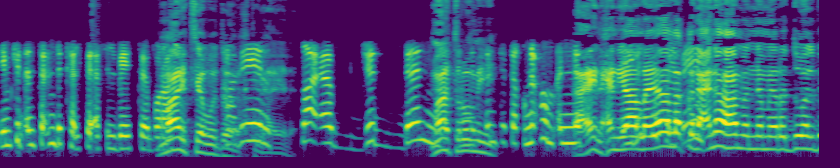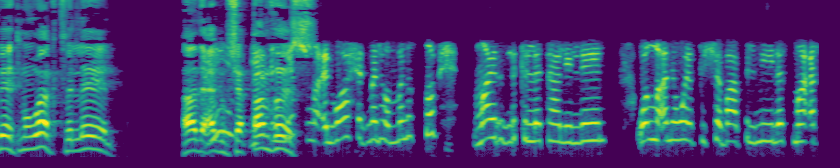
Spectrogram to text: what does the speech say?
يمكن أنت عندك هالفئة في البيت أبو ما أختي صعب جدا ما إنك ترومين. أنت تقنعهم ان الحين الحين يلا يلا قنعناهم إنهم يردون البيت من وقت في الليل. هذا عقب شق يعني انفس يطلع الواحد منهم من الصبح ما يرد لك إلا تالي الليل. والله أنا وين في الشباب في الميلس ما أعرف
